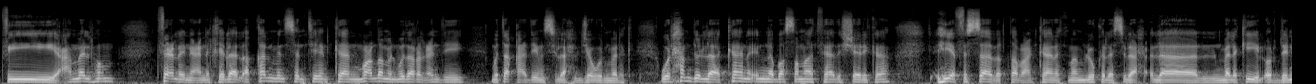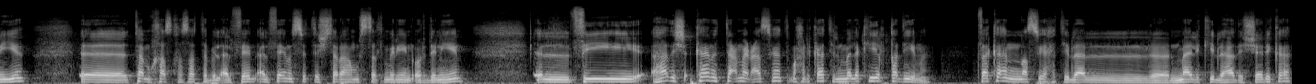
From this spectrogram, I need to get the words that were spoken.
في عملهم. فعلا يعني خلال أقل من سنتين كان معظم المدراء اللي عندي متقاعدين من سلاح الجو الملكي والحمد لله كان لنا بصمات في هذه الشركة هي في السابق طبعا كانت مملوكة لسلاح للملكية الأردنية. آه، تم خصخصتها بال 2000 2006 اشتراها مستثمرين أردنيين. ال- في هذه كانت تعمل على صيانه المحركات الملكية القديمة. فكان نصيحتي للمالكين لهذه الشركة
